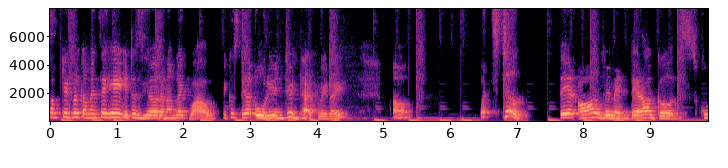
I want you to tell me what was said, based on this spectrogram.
some kid will come and say hey it is here. And i'm like wow because they are oriented that way right? Um, but still there are women there are girls who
